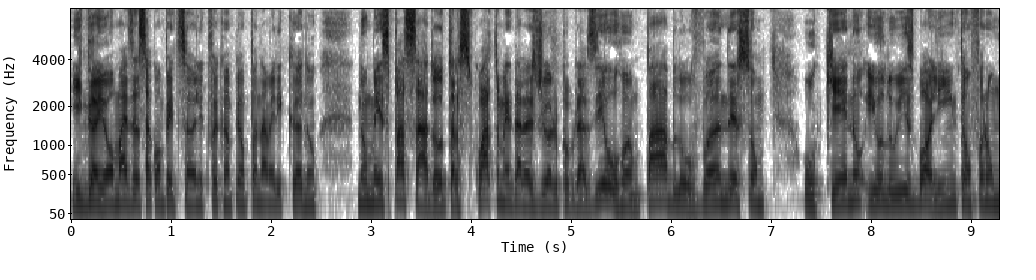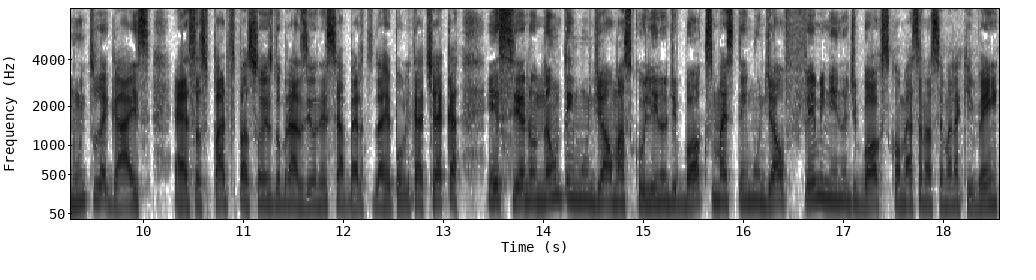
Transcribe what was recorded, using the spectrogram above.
e ganhou mais essa competição, ele que foi campeão pan-americano no mês passado. Outras quatro medalhas de ouro para o Brasil, o Juan Pablo, o Wanderson, o Keno e o Luiz Bolinho. Então foram muito legais essas participações do Brasil nesse aberto da República Tcheca. Esse ano não tem Mundial masculino de boxe, mas tem Mundial feminino de boxe. Começa na semana que vem.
